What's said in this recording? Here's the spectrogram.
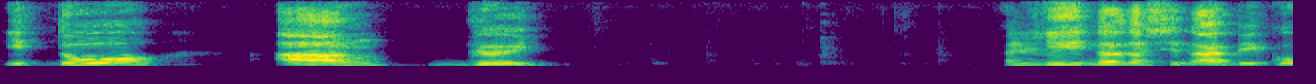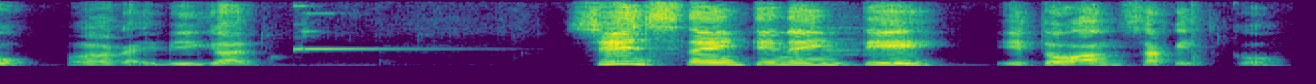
Ito ang GERD. Ang linaw na sinabi ko, mga kaibigan. Since 1990, ito ang sakit ko.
